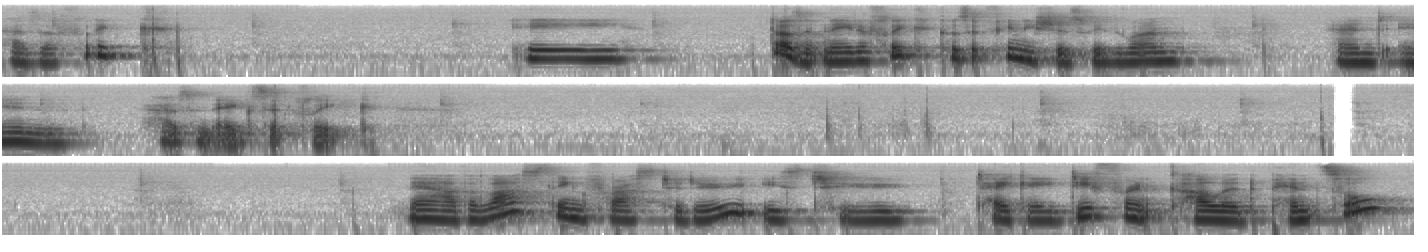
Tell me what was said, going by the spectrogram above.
has a flick, E doesn't need a flick because it finishes with one. And N has an exit flick. Now the last thing for us to do is to take a different coloured pencil,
